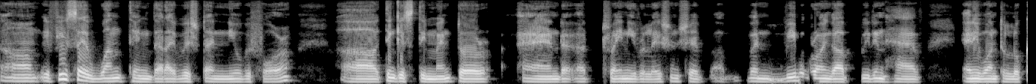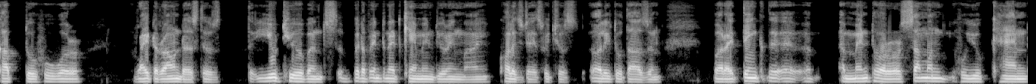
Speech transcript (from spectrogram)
Um, if you say one thing that I wished I knew before, uh, I think it's the mentor and a trainee relationship. Uh, when Mm. we were growing up, we didn't have anyone to look up to who were right around us. There was the YouTube and a bit of internet came in during my college days, which was early 2000. But I think the, a mentor or someone who you can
